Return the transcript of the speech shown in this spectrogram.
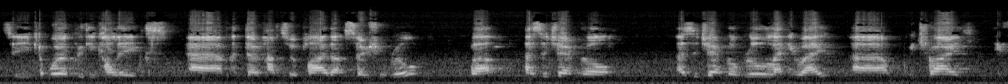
So you can work with your colleagues um, and don't have to apply that social rule. But as a general, as a general rule anyway, um, we try, if,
